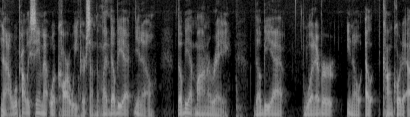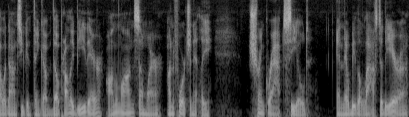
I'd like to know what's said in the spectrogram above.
no, we'll probably see them at what car week or something. Like they'll be at, you know, they'll be at Monterey. They'll be at whatever, you know, El- Concours d'Elegance you can think of. They'll probably be there on the lawn somewhere, unfortunately, shrink wrapped, sealed, and they'll be the last of the era,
